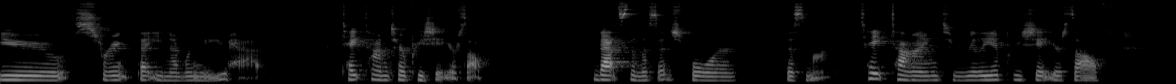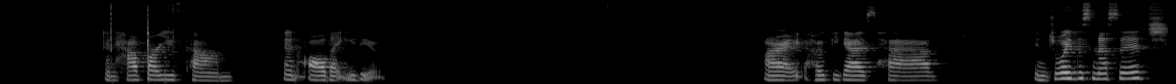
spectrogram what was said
you strength that you never knew you had. Take time to appreciate yourself. That's the message for this month. Take time to really appreciate yourself and how far you've come and all that you do. All right, hope you guys have enjoyed this message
